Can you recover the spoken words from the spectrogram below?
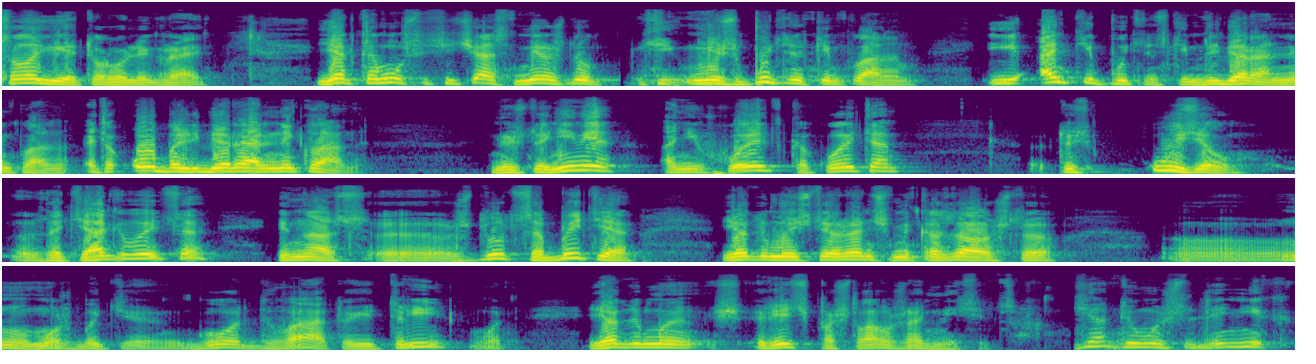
Соловей эту роль играет. Я к тому, что сейчас между, между путинским кланом и антипутинским либеральным кланом, это оба либеральные клана, между ними они входят какой-то, то есть узел затягивается, и нас э, ждут события. Я думаю, если раньше мне казалось, что ну, может быть, год, два, то и три. Вот. Я думаю, речь пошла уже о месяцах. Я думаю, что для них,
